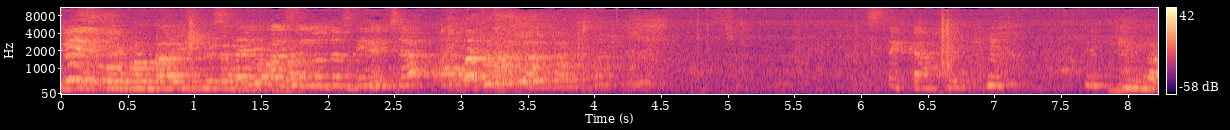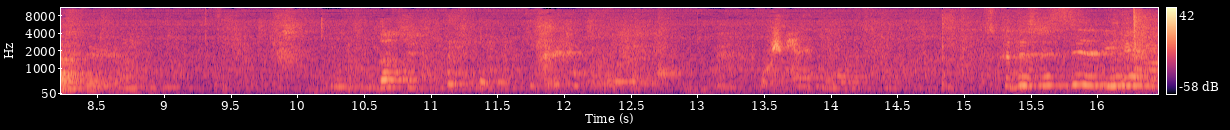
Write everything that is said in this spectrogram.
Nie było. Przeglądaliśmy ten Stoi pan ze program. mną do zdjęcia? Styka. Gimnastyka. Szkoda, że Sylwii nie ma.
